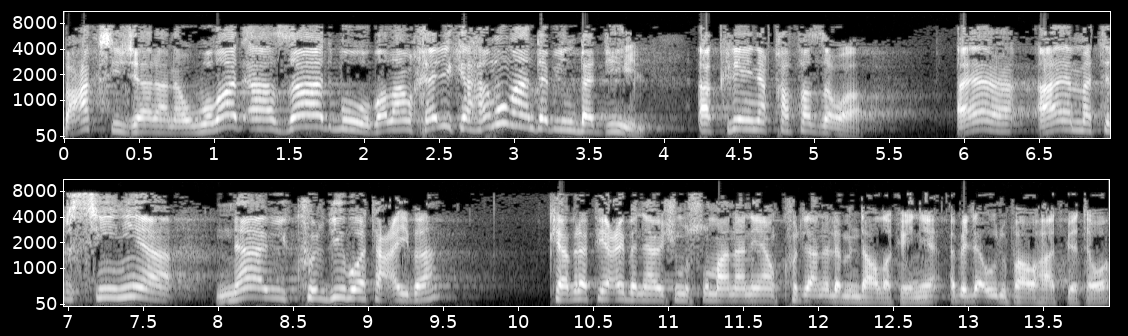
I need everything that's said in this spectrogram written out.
بەعکسی جارانە وڵات ئازاد بوو بەڵام خەریکە هەمومان دەبین بەدیل ئەکرێنە قەفەزەوە ئایا مەترسی نییە ناوی کوردی بۆ تەعیبە کابرا پێ عیبە ناوێکی مسلمانانە یان کوردانە لە منداڵەکەی نیە ئەبێ لە ئەوروپاوە هات بێتەوە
